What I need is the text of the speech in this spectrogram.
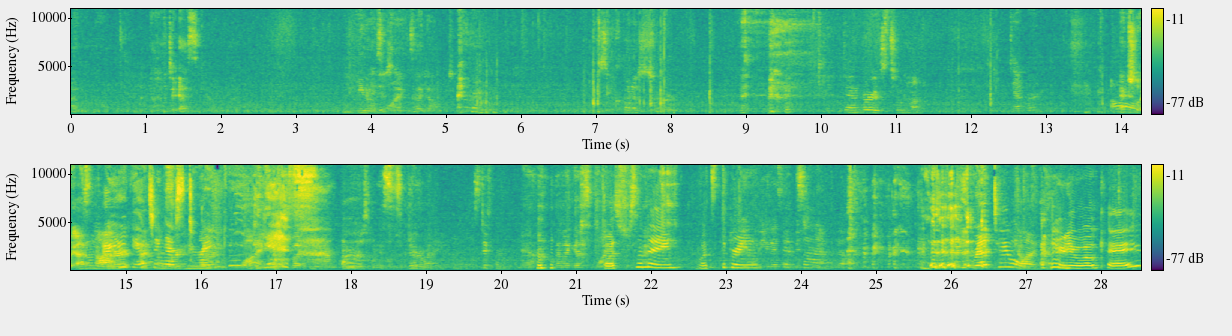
I don't know. I have to ask him. He knows why, 'cause I don't. He's a connoisseur. Denver is too, huh? Denver? Actually, I don't know Are where, you I don't know getting where us he learned drinking? wine, Yes. but he remembers when he was in Germany. It's different. Yeah, then I guess wine. What's the name? What's the Oh, brand? you guys have been to Napa Red table wine. Are you okay?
